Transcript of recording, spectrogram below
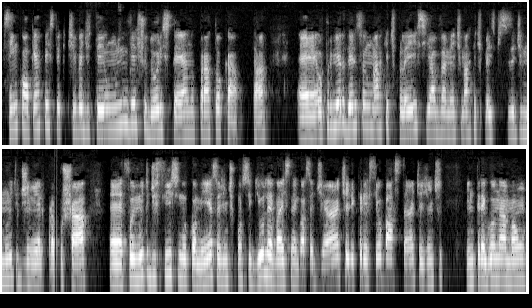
sem qualquer perspectiva de ter um investidor externo para tocar, tá? É, o primeiro deles foi um marketplace, e obviamente marketplace precisa de muito dinheiro para puxar. É, foi muito difícil no começo, a gente conseguiu levar esse negócio adiante, ele cresceu bastante, a gente entregou na mão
